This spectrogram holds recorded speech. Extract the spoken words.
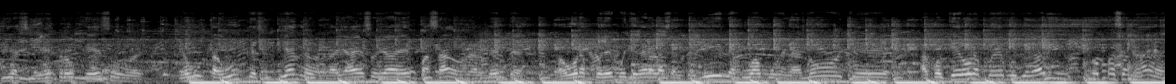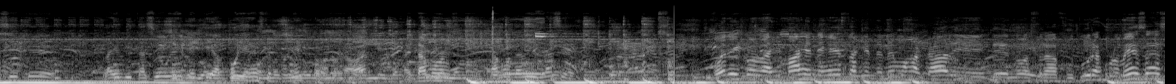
Sí, así es, creo que eso es un tabú que se tiene, ¿verdad? Ya eso ya es pasado realmente. Ahora podemos llegar a la Santa Emilia, jugamos en la noche, a cualquier hora podemos llegar y no pasa nada, así que la invitación es de que apoyen este proyecto. Estamos, Estamos David, gracias. Bueno, y con las imágenes estas que tenemos acá de, nuestras futuras promesas,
